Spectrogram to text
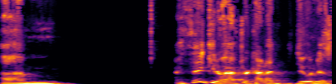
Um, I think, you know, after kind of doing this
